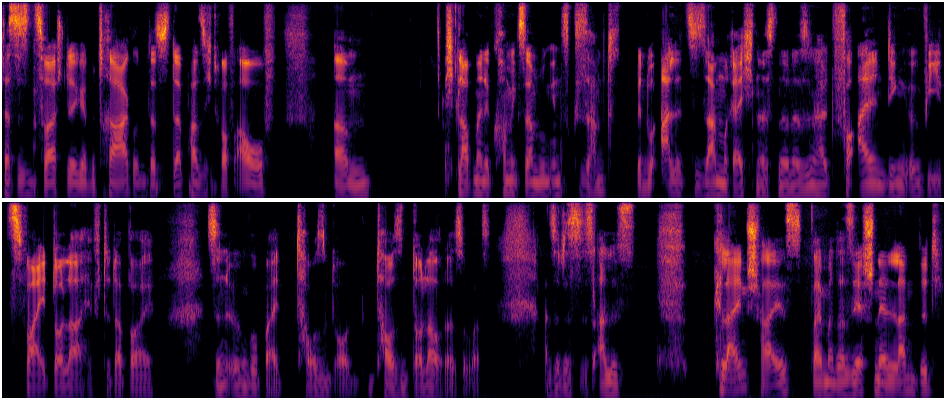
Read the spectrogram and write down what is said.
das ist ein zweistelliger Betrag und das, da passe ich drauf auf. Ähm, ich glaube, meine Comicsammlung insgesamt, wenn du alle zusammenrechnest, ne, da sind halt vor allen Dingen irgendwie 2 Dollar Hefte dabei. Sind irgendwo bei 1000, Euro- 1000 Dollar oder sowas. Also das ist alles Kleinscheiß, weil man da sehr schnell landet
